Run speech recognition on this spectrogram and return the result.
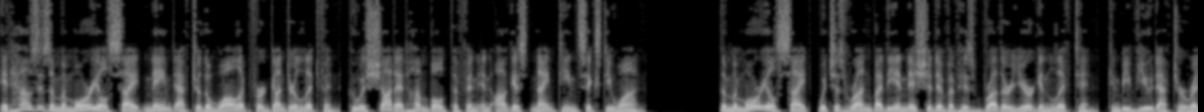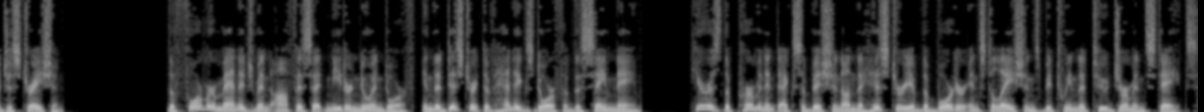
It houses a memorial site named after the Wallapfer Günter Litfin, who was shot at Humboldthafen in August 1961. The memorial site, which is run by the initiative of his brother Jürgen Litfin, can be viewed after registration. The former management office at Nieder-Neuendorf, in the district of Hennigsdorf of the same name. Here is the permanent exhibition on the history of the border installations between the two German states.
